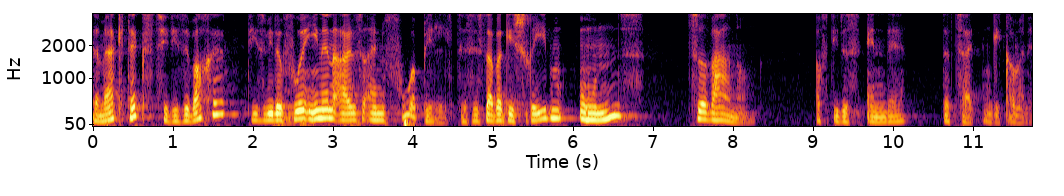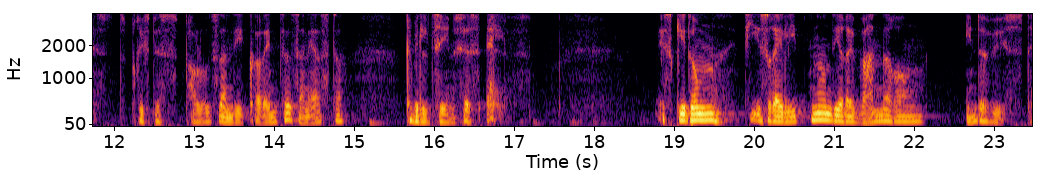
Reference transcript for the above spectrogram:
Der Merktext für diese Woche, dies widerfuhr Ihnen als ein Vorbild. Es ist aber geschrieben uns zur Warnung, auf die das Ende der Zeiten gekommen ist. Brief des Paulus an die Korinther, sein erster, Kapitel 10, Vers 11. Es geht um die Israeliten und ihre Wanderung in der Wüste.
